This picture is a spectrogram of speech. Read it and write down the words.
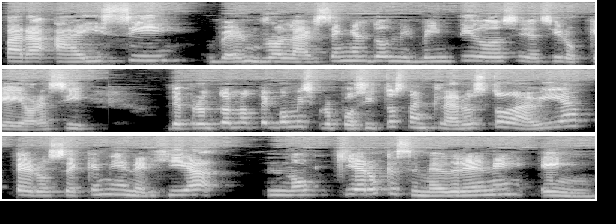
para ahí sí enrolarse en el 2022 y decir, ok, ahora sí, de pronto no tengo mis propósitos tan claros todavía, pero sé que mi energía no quiero que se me drene en...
